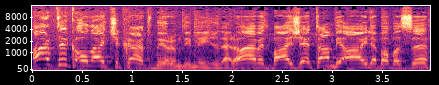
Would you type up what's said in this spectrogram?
Artık olay çıkartmıyorum dinleyiciler. Aa, evet Bay J tam bir aile babası.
